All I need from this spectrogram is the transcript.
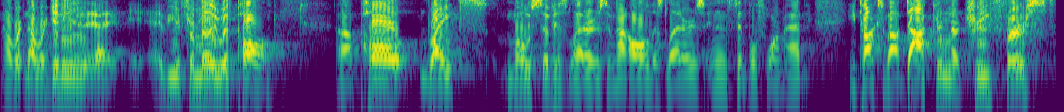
Now we're, now we're getting, uh, if you're familiar with Paul, uh, Paul writes most of his letters, if not all of his letters, in a simple format. He talks about doctrine or truth first,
